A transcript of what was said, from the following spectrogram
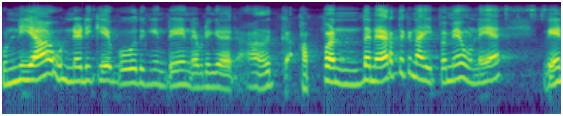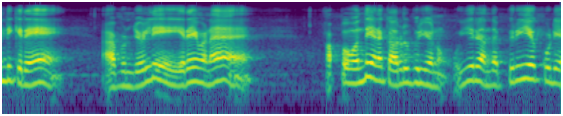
புண்ணியா உன்னடிக்கே போதுகின்றேன் அப்படிங்கிறார். அதுக்கு அப்போ இந்த நேரத்துக்கு நான் இப்போமே உன்னைய வேண்டிக்கிறேன் அப்படின்னு சொல்லி இறைவனை அப்போ வந்து எனக்கு அருள் புரியணும். உயிர் அந்த பிரியக்கூடிய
